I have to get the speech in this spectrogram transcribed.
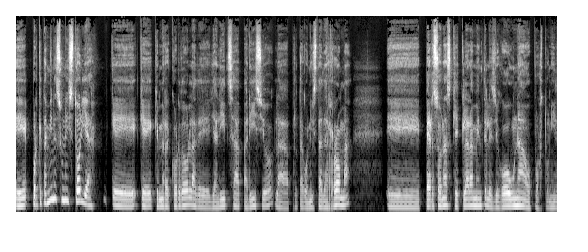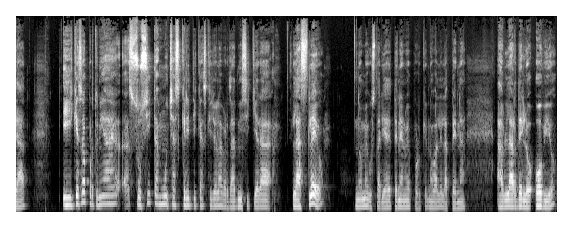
eh, porque también es una historia que, me recordó la de Yalitza Aparicio, la protagonista de Roma, eh, personas que claramente les llegó una oportunidad y que esa oportunidad suscita muchas críticas que yo la verdad ni siquiera las leo. No me gustaría detenerme porque no vale la pena hablar de lo obvio,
